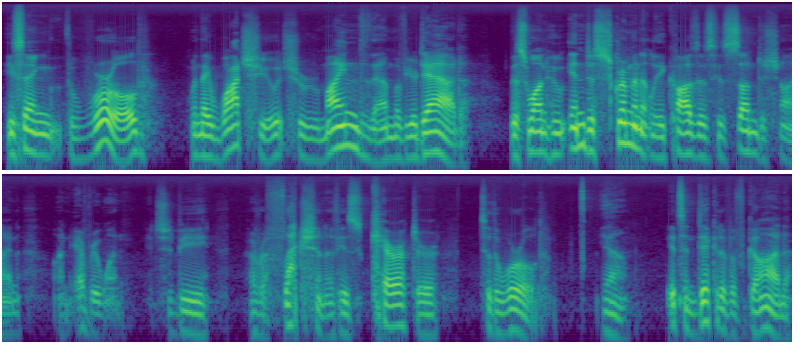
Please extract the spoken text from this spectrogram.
He's saying the world, when they watch you, it should remind them of your dad, this one who indiscriminately causes his sun to shine on everyone. It should be a reflection of his character to the world. Yeah it's indicative of God.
